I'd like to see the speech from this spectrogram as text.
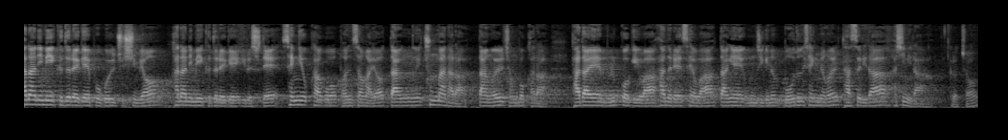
하나님이 그들에게 복을 주시며 하나님이 그들에게 이르시되 생육하고 번성하여 땅을 충만하라 땅을 정복하라 바다의 물고기와 하늘의 새와 땅에 움직이는 모든 생명을 다스리라 하시니라. 그렇죠.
